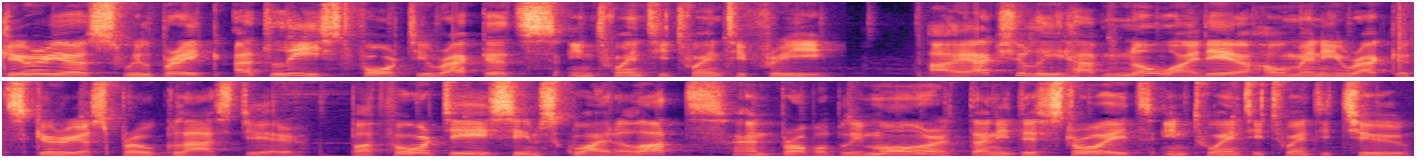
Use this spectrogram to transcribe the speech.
Kyrgios will break at least 40 rackets in 2023. I actually have no idea how many rackets Kyrgios broke last year, but 40 seems quite a lot and probably more than he destroyed in 2022.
